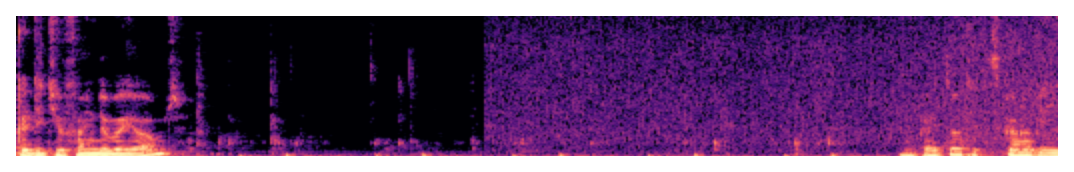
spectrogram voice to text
Did you find a way out? I thought it's gonna be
